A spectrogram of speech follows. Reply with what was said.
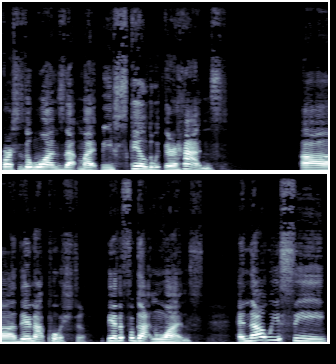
versus the ones that might be skilled with their hands. Uh, they're not pushed. They're the forgotten ones. And now we see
